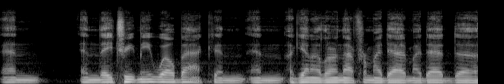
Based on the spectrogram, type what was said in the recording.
and and they treat me well back. And and again, I learned that from my dad. My dad uh,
